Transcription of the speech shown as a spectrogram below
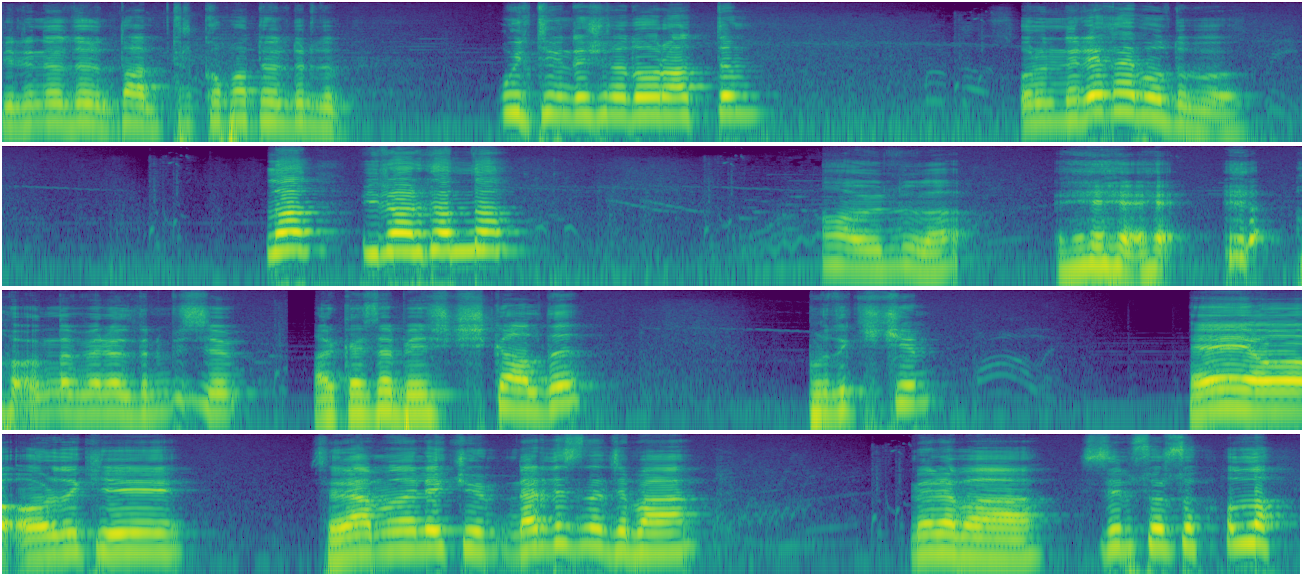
Birini öldürdüm. Tamam Türk kopat öldürdüm. Ultimi de şuna doğru attım. Onun nereye kayboldu bu? Lan biri arkamda. Aa öldü la. Onu da ben öldürmüşüm. Arkadaşlar 5 kişi kaldı. Buradaki kim? Hey o oradaki. Selamünaleyküm. Neredesin acaba? Merhaba. Size bir soru sor. Allah.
